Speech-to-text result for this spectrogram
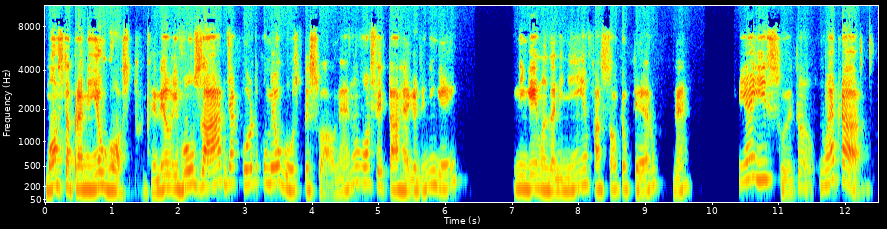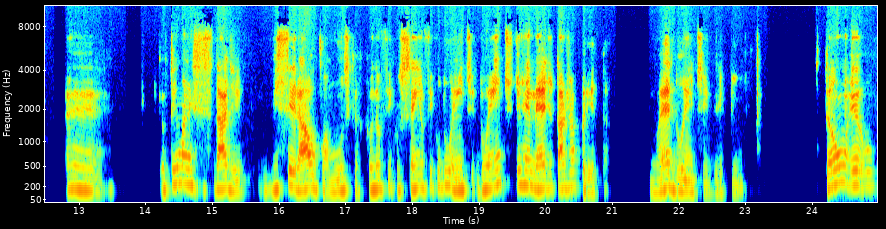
Mostra para mim, eu gosto, entendeu? E vou usar de acordo com o meu gosto pessoal, né? Não vou aceitar a regra de ninguém, ninguém manda em mim, eu faço só o que eu quero, né? E é isso. Então, não é para. É, eu tenho uma necessidade visceral com a música. Quando eu fico sem, eu fico doente. Doente de remédio tarja preta. Não é doente gripinho. Então, eu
